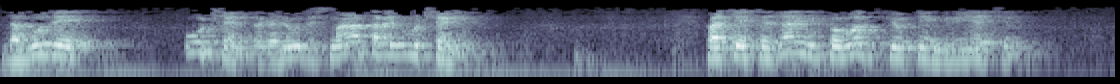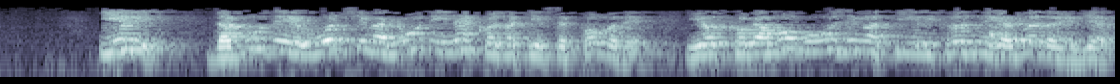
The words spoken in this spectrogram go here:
Da bude učen, da ga ljudi smatraju učenim. Pa će se za njih povoditi u tim grijesima. Ili da bude u očima ljudi neko za kim se povode i od koga mogu uzimati ili kroz njega gledaju vjeru.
